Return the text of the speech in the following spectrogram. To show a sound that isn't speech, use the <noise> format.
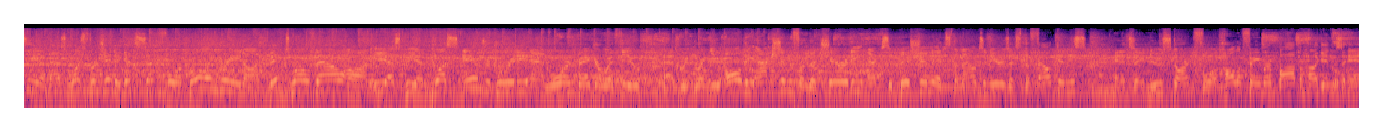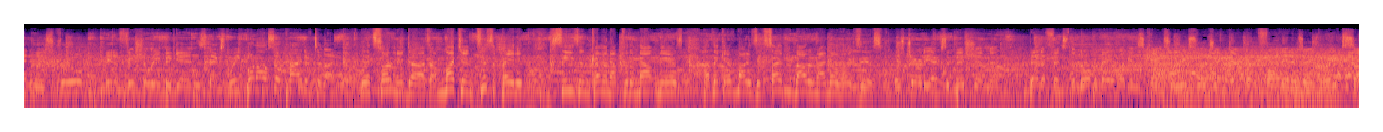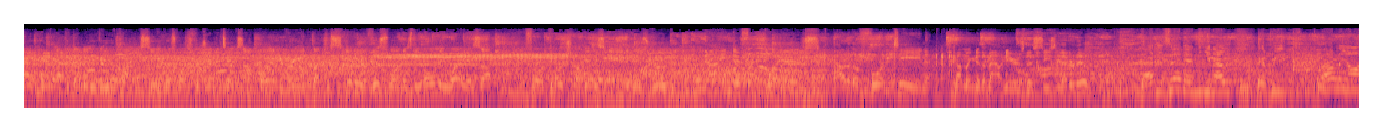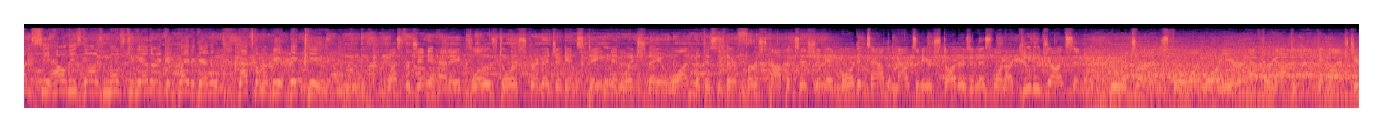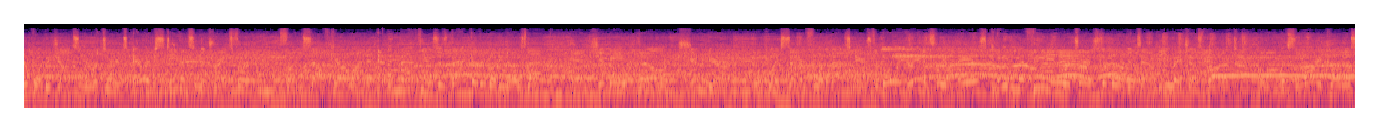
Coliseum as West Virginia gets set for Bowling Green on Big 12 now on ESPN Plus. Andrew Caridi and Warren Baker with you as we bring you all the action from the charity exhibition. It's the Mountaineers, it's the Falcons, and it's a new start for Hall of Famer Bob Huggins and his crew. It officially begins next week, but also kind of tonight, Warren. It certainly does. A much anticipated season coming up for the Mountaineers. I think everybody's excited about it, and I know Hugs is. This charity exhibition benefits the Norma Mae Huggins Cancer Research Endowment Fund. It is a great sight here at the WVU Coliseum as West Virginia takes on Bowling Green, but the skinny of this one is the only way is up for Coach Huggins and his group. Nine different players out of the 14 coming to the Mountaineers this season that are new. That is it, and you know, if we early on see how these guys mesh together and can play together, that's going to be a big key. West Virginia had a closed-door scrimmage against Dayton in which they won, but this is their first competition in Morgantown. The Mountaineer starters in this one are Keedy Johnson, who returns for one more year after he opted back in last year. Kobe Johnson, who returns. Erik Stevenson, the transfer from South Carolina. Evan Matthews is back, everybody knows that. And Jimmy Bell Jr. will play center for the Mountaineers. For Bowling Green, it's Leon Ayers. Kaden Metheny, who returns to Morgantown, the UHS product, along with Samari Curtis,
